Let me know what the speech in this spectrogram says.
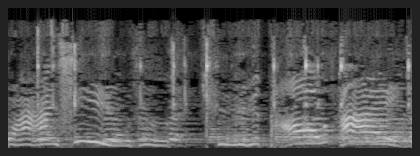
挽袖子去倒菜呀。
